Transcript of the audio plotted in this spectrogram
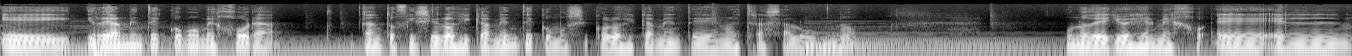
eh, y realmente cómo mejora tanto fisiológicamente como psicológicamente nuestra salud, ¿no? Uno de ellos es eh,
